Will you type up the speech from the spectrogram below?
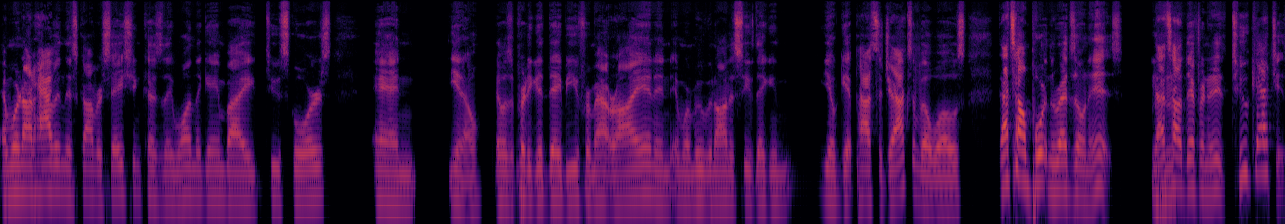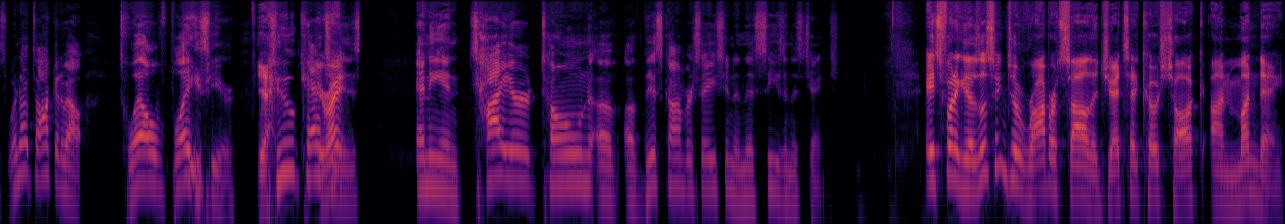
and we're not having this conversation because they won the game by two scores. And you know, it was a pretty good debut for Matt Ryan, and, and we're moving on to see if they can, you know, get past the Jacksonville woes. That's how important the red zone is. That's mm-hmm. how different it is. Two catches. We're not talking about 12 plays here. Yeah. Two catches. Right. And the entire tone of, of this conversation and this season has changed. It's funny because I was listening to Robert Saleh, the Jets head coach, talk on Monday,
